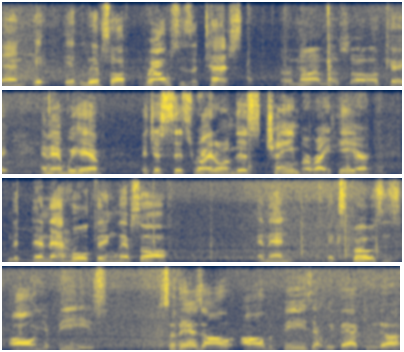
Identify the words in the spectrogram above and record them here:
and it, it lifts off. Ralph's is attached. no- Mine lifts off. Okay, and then we have, it just sits right on this chamber right here, and th- then that whole thing lifts off, and then exposes all your bees. So there's all, all the bees that we vacuumed up.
